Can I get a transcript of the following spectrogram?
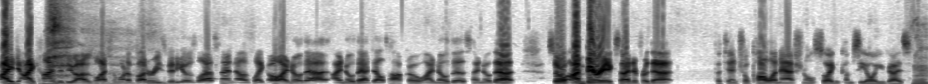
I I kind of do. I was watching one of Buttery's videos last night, and I was like, oh, I know that. I know that Del Taco. I know this. I know that. So I'm very excited for that potential Pala National, so I can come see all you guys. Hmm.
